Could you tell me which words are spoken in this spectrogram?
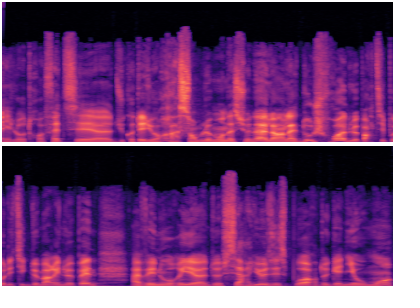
Et l'autre fait, c'est euh, du côté du Rassemblement national. Hein. La douche froide, le parti politique de Marine Le Pen avait nourri euh, de sérieux espoirs de gagner au moins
